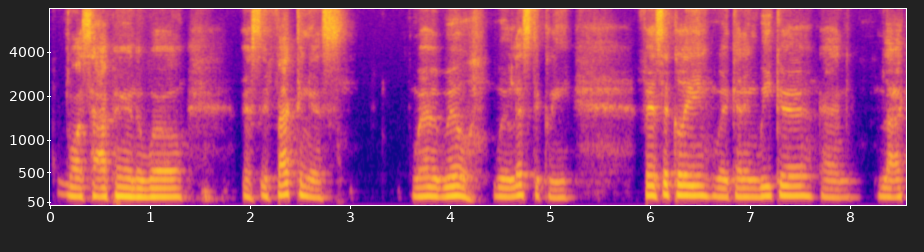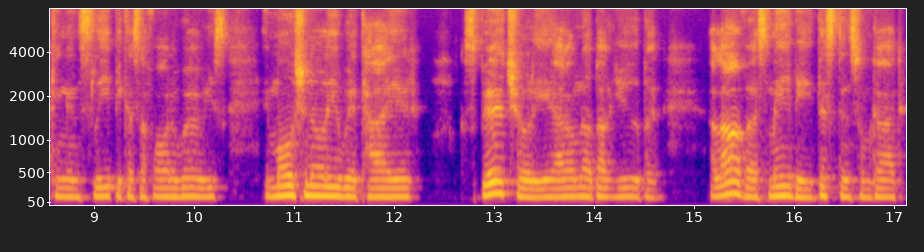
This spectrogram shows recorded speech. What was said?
what's happening in the world is affecting us very real, realistically. Physically, we're getting weaker and lacking in sleep because of all the worries. Emotionally, we're tired. spiritually, I don't know about you, but a lot of us may be distant from God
